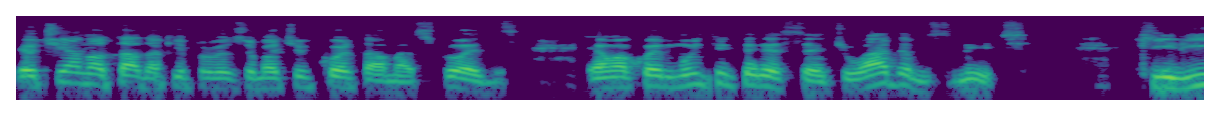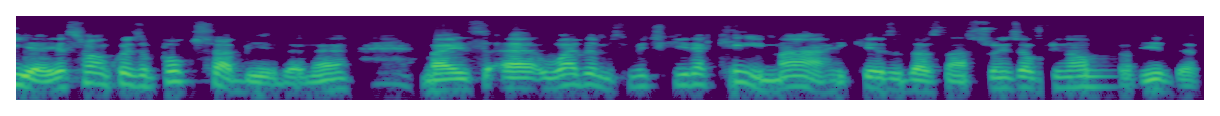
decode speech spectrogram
Eu tinha anotado aqui, professor, mas tive que cortar umas coisas. É uma coisa muito interessante. O Adam Smith, queria, essa é uma coisa pouco sabida, né? Mas uh, o Adam Smith queria queimar a riqueza das nações ao final da vida.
